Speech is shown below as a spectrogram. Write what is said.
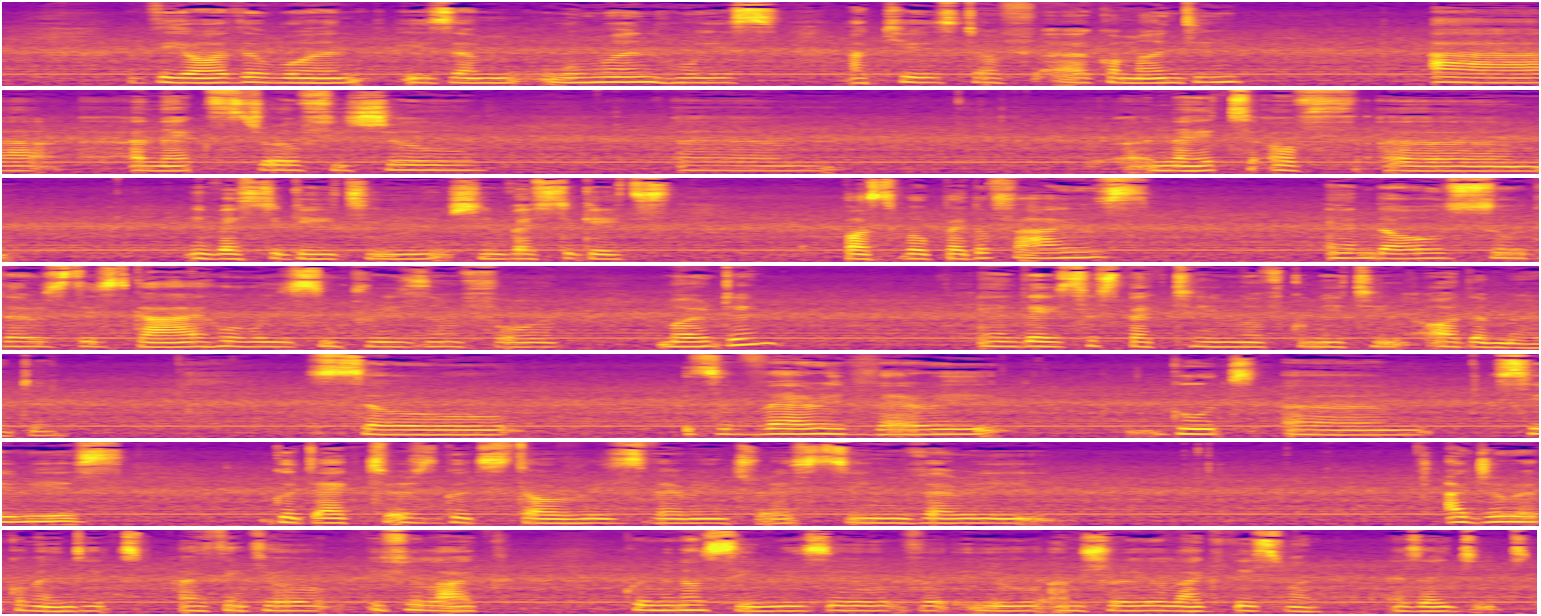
The other one is a woman who is accused of uh, commanding uh, an extra official um, net of um, investigating, she investigates possible pedophiles. And also, there's this guy who is in prison for murder, and they suspect him of committing other murder. So, it's a very, very good um, series good actors, good stories, very interesting, very. I do recommend it. I think you, if you like criminal series, you, you, I'm sure you like this one, as I did.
